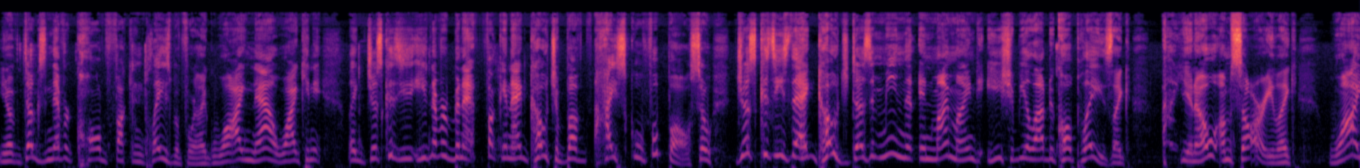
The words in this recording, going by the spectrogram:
you know Doug's never called fucking plays before. Like why now? Why can he? Like just because he, he's never been a fucking head coach above high school football. So just because he's the head coach doesn't mean that in my mind he should be allowed to call plays. Like you know, I'm sorry. Like why?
